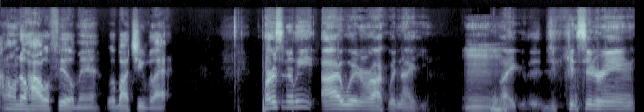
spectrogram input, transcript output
I don't know how I would feel, man. What about you, Black? Personally, I wouldn't rock with Nike. Mm, Like uh, considering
